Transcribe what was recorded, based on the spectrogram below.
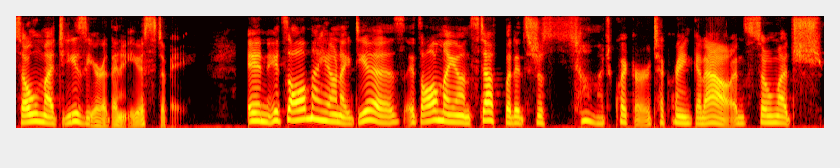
so much easier than it used to be. And it's all my own ideas, it's all my own stuff, but it's just so much quicker to crank it out and so much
